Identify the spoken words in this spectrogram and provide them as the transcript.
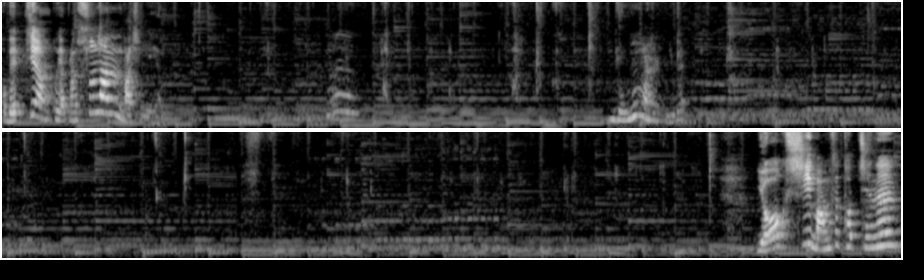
어, 맵지 않고 약간 순한 맛이에요. 음. 너무 맛있는 역시 맘스터치는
